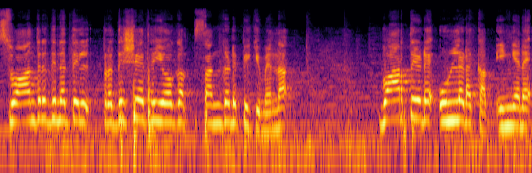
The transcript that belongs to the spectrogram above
സ്വാതന്ത്ര്യദിനത്തിൽ പ്രതിഷേധ യോഗം സംഘടിപ്പിക്കുമെന്ന്. വാർത്തയുടെ ഉള്ളടക്കം ഇങ്ങനെ.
